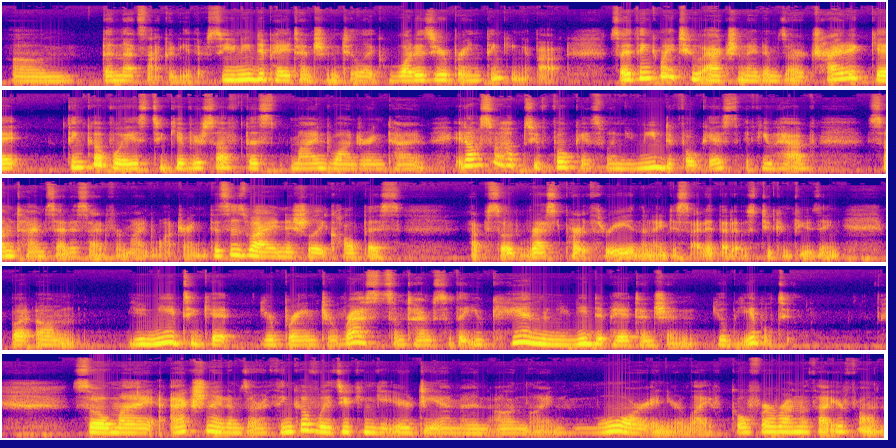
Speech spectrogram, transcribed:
um, then that's not good either. So you need to pay attention to like what is your brain thinking about. So I think my two action items are try to get think of ways to give yourself this mind wandering time. It also helps you focus when you need to focus if you have some time set aside for mind wandering. This is why I initially called this episode rest part 3 and then I decided that it was too confusing. But um you need to get your brain to rest sometimes so that you can, when you need to pay attention, you'll be able to. So, my action items are think of ways you can get your DMN online more in your life. Go for a run without your phone.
